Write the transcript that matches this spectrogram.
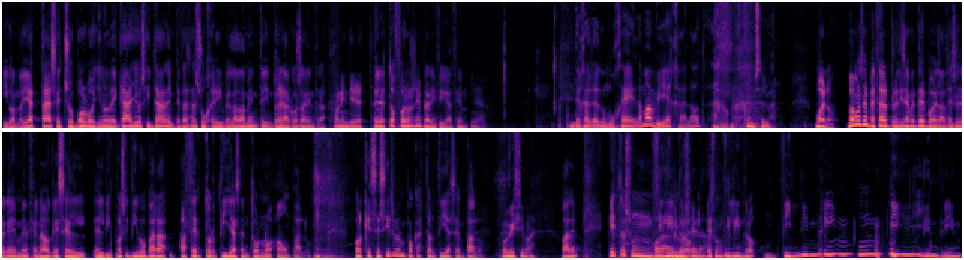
Y cuando ya estás hecho polvo, lleno de callos y tal, empiezas a sugerir veladamente y entonces Claro. la cosa entra. Con indirecta. Pero estos fueron sin planificación. Ya. Déjate de tu mujer, la más vieja, la otra. Conserva. Bueno, vamos a empezar precisamente por el accesorio que habéis mencionado, que es el, el dispositivo para hacer tortillas en torno a un palo. Porque se sirven pocas tortillas en palo. Poquísimas. ¿Vale? Esto es un Por cilindro, es un cilindro, un cilindrín, un cilindrín,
